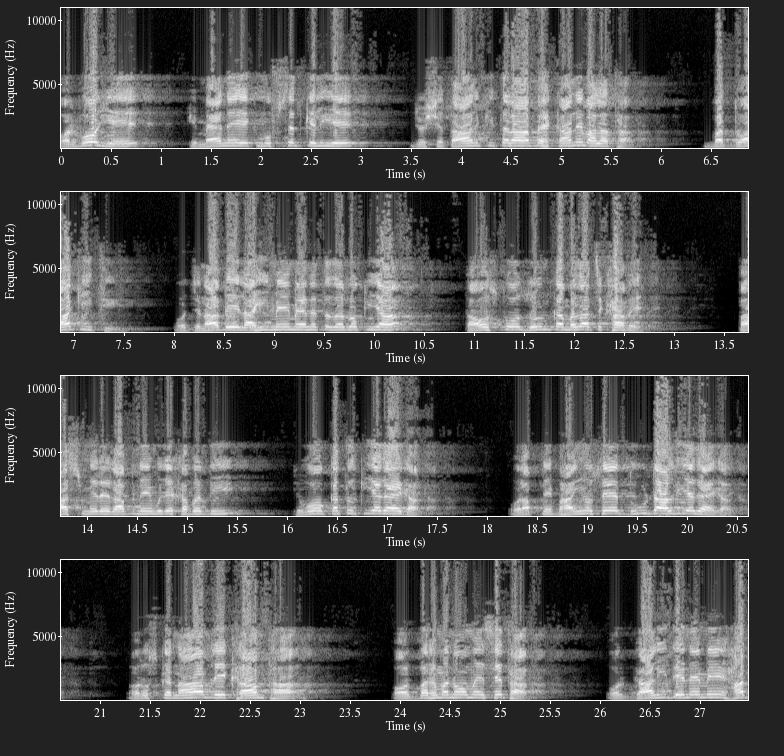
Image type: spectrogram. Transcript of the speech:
اور وہ یہ کہ میں نے ایک مفسد کے لیے جو شیطان کی طرح بہکانے والا تھا، بد دعا کی تھی، اور جناب الہی میں میں نے تجرب کیا تا اس کو ظلم کا مزہ چکھاوے۔ پاس میرے رب نے مجھے خبر دی کہ وہ قتل کیا جائے گا، اور اپنے بھائیوں سے دور ڈال دیا جائے گا، اور اس کا نام لے خرام تھا، اور برہمنوں میں سے تھا، اور گالی دینے میں حد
